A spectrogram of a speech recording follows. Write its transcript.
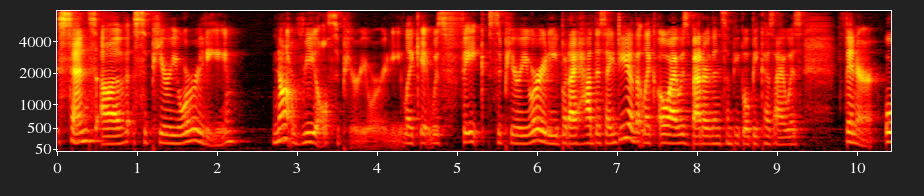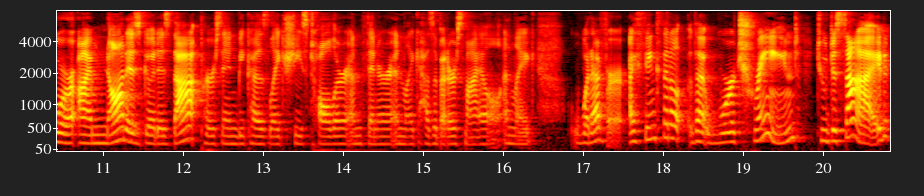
sense of superiority not real superiority. Like it was fake superiority but i had this idea that like oh i was better than some people because i was thinner or i'm not as good as that person because like she's taller and thinner and like has a better smile and like whatever. I think that uh, that we're trained to decide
